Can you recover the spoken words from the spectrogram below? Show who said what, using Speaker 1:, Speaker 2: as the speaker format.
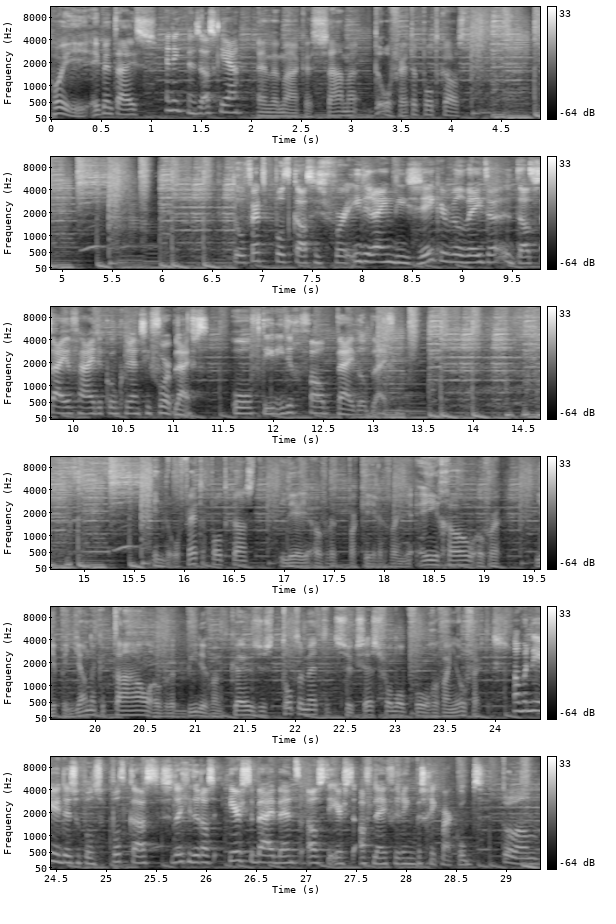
Speaker 1: Hoi, ik ben Thijs
Speaker 2: En ik ben Saskia.
Speaker 1: en we maken samen de Offerte Podcast.
Speaker 2: De Offerte Podcast is voor iedereen die zeker wil weten dat zij of hij de concurrentie voorblijft. Of die in ieder geval bij wil blijven.
Speaker 1: In de Offerte Podcast leer je over het parkeren van je ego, over je en Janneke taal, over het bieden van keuzes, tot en met het succesvol opvolgen van je offertes.
Speaker 2: Abonneer je dus op onze podcast, zodat je er als eerste bij bent als de eerste aflevering beschikbaar komt.
Speaker 1: Tot dan!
